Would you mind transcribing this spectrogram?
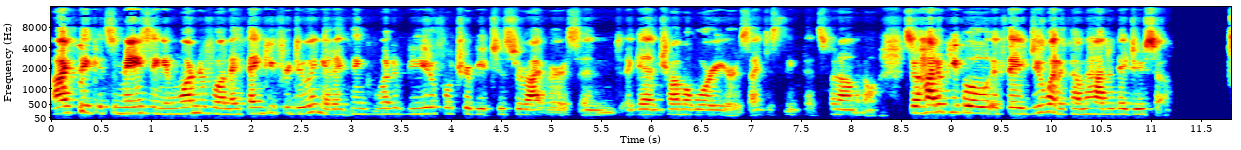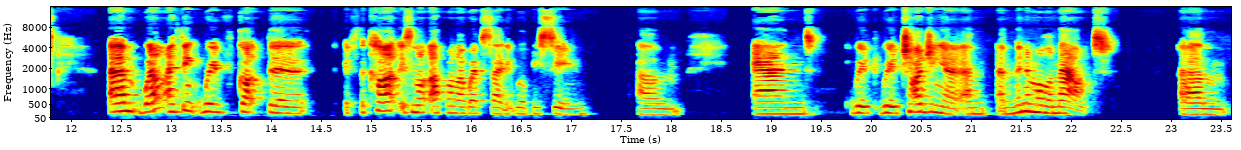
I think it's amazing and wonderful, and I thank you for doing it. I think what a beautiful tribute to survivors and again, trauma warriors. I just think that's phenomenal. So, how do people, if they do want to come, how do they do so? Um, well, I think we've got the, if the cart is not up on our website, it will be soon. Um, and we're, we're charging a, a, a minimal amount, um,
